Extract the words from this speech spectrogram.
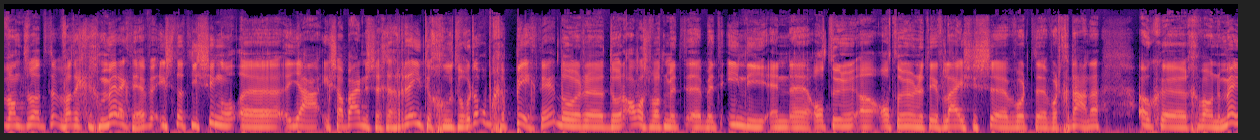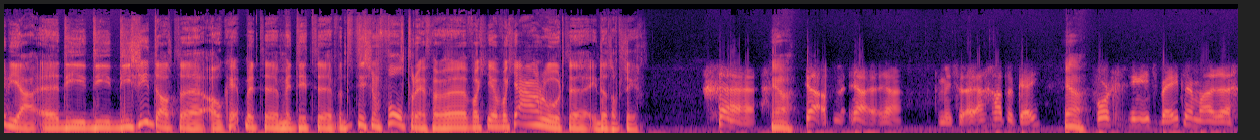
want wat, wat ik gemerkt heb, is dat die single, eh, ja, ik zou bijna zeggen, rete goed wordt opgepikt. Hè? Door, eh, door alles wat met, met indie en alter- alternative lijstjes wordt, wordt gedaan. Hè? Ook gewoon de media, die, die, die ziet dat ook, hè? Met, met dit. want het is een voltreffer wat, je, wat je aanroert in dat opzicht. Ja, ja, ja, ja. Tenminste, hij gaat oké. ja. Vorige ging iets beter, maar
